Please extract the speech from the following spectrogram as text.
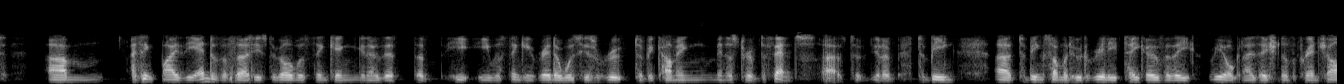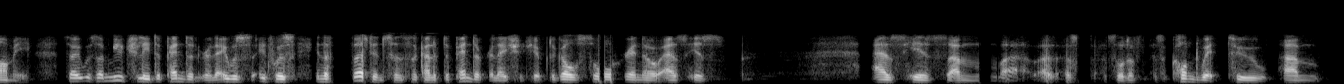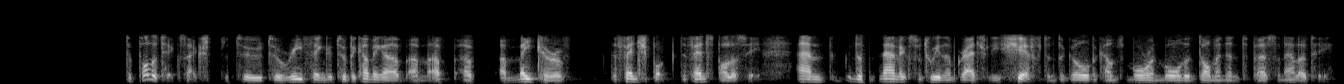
um, I think by the end of the 30s, de Gaulle was thinking, you know, that, that he, he was thinking Reynaud was his route to becoming Minister of Defense, uh, to you know, to being uh, to being someone who'd really take over the reorganization of the French army. So it was a mutually dependent. It was it was in the first instance a kind of dependent relationship. De Gaulle saw Reynaud as his as his um, uh, as, sort of as a conduit to um, politics, actually, to to rethink, to becoming a a, a, a maker of defense defense policy, and the dynamics between them gradually shift, and de Gaulle becomes more and more the dominant personality.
